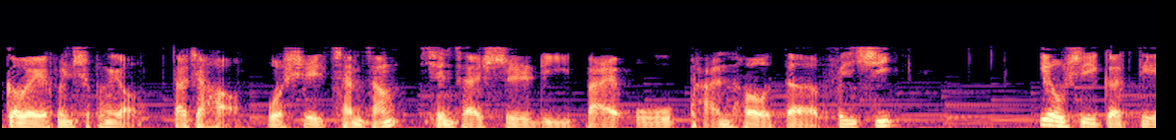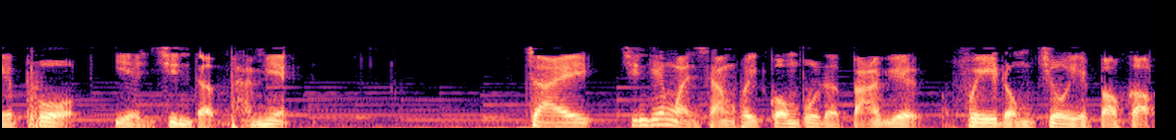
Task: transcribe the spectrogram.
各位粉丝朋友，大家好，我是蔡明章，现在是礼拜五盘后的分析，又是一个跌破眼镜的盘面。在今天晚上会公布的八月非农就业报告，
